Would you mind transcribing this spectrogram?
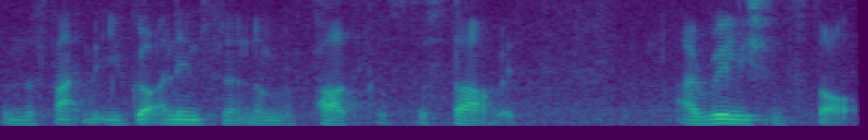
from the fact that you've got an infinite number of particles to start with. I really should stop.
